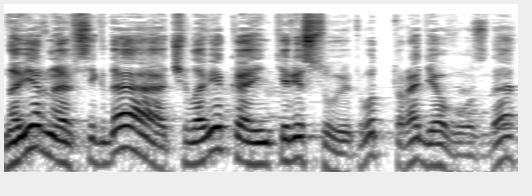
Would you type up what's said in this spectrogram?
Наверное, всегда человека интересует. Вот радиовоз, да?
